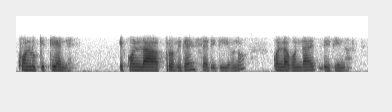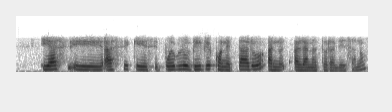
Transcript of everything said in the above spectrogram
con lo que tiene y con la providencia de Dios, ¿no? Con la bondad divina. Y hace, hace que ese pueblo vive conectado a, la naturaleza, ¿no?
